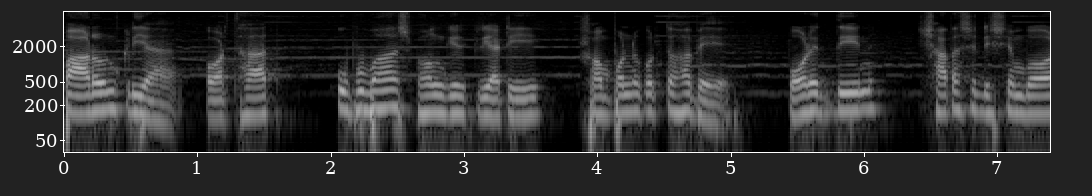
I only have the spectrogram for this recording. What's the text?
পারণ ক্রিয়া, অর্থাৎ উপবাস ভঙ্গের ক্রিয়াটি সম্পন্ন করতে হবে। পরের দিন সাতাশে ডিসেম্বর,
